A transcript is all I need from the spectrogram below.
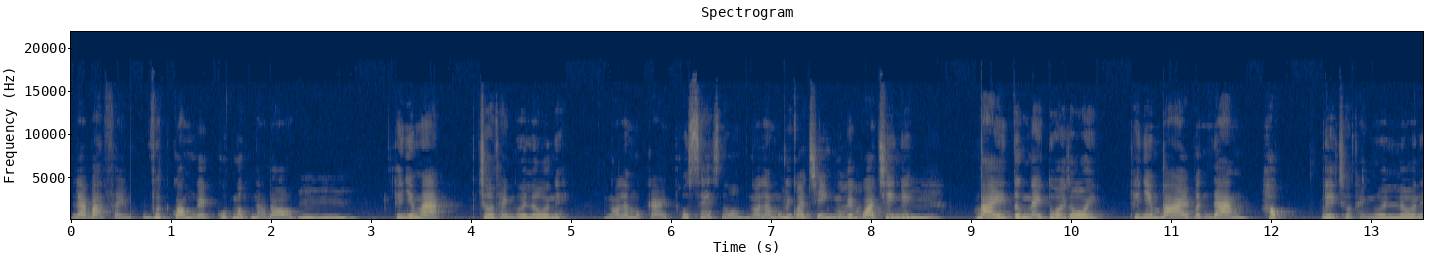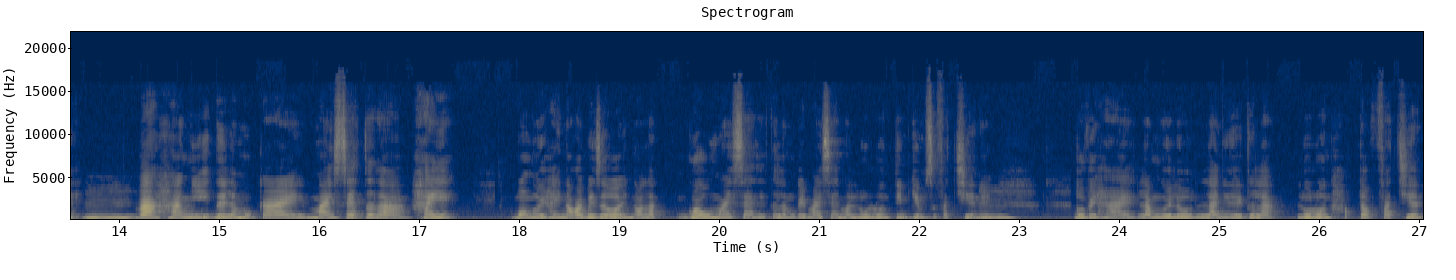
là bạn phải vượt qua một cái cột mốc nào đó ừ. thế nhưng mà trở thành người lớn ấy nó là một cái process đúng không nó là một, một cái quá trình một cái quá trình ấy ừ. bà ấy từng này tuổi rồi thế nhưng bà ấy vẫn đang học để trở thành người lớn ấy ừ. và hà nghĩ đấy là một cái mindset rất là hay ấy mọi người hay nói bây giờ ấy nó là grow mindset ấy, tức là một cái mindset mà luôn luôn tìm kiếm sự phát triển ấy ừ. đối với hà ấy làm người lớn là như thế tức là luôn luôn học tập phát triển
